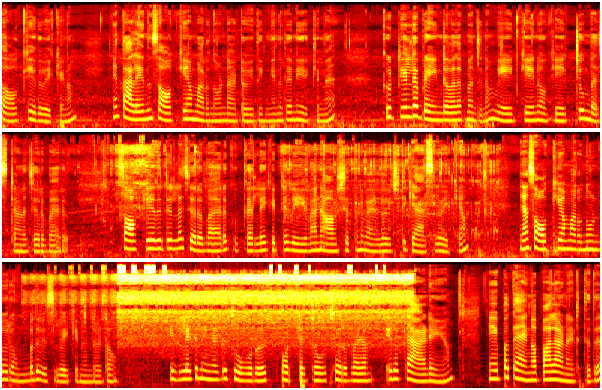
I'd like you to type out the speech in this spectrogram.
സോക്ക് ചെയ്ത് വെക്കണം. ഞാൻ തലേന്ന് സോക്ക് ചെയ്യാൻ മറന്നുകൊണ്ടാണ് കേട്ടോ ഇതിങ്ങനെ തന്നെ ഇരിക്കുന്നത് കുട്ടികളുടെ ബ്രെയിൻ ഡെവലപ്മെന്റിനും വെയിറ്റ് ഗെയിനും ഒക്കെ ഏറ്റവും ബെസ്റ്റാണ് ചെറുപയർ. സോക്ക് ചെയ്തിട്ടുള്ള ചെറുപയർ കുക്കറിലേക്ക് ഇട്ട് വേവാൻ ആവശ്യത്തിന് വെള്ളം ഒഴിച്ചിട്ട് ഗ്യാസിൽ വയ്ക്കാം ഞാൻ സോക്ക് ചെയ്യാൻ മറന്നുകൊണ്ട് ഒരു ഒമ്പത് വിസിൽ വയ്ക്കുന്നുണ്ട് കേട്ടോ ഇതിലേക്ക് നിങ്ങൾക്ക് ചോറ് പൊട്ടറ്റോ ചെറുപഴം ഇതൊക്കെ ആഡ് ചെയ്യാം. ഞാൻ ഇപ്പോൾ തേങ്ങാപ്പാലാണ് എടുത്തത്.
